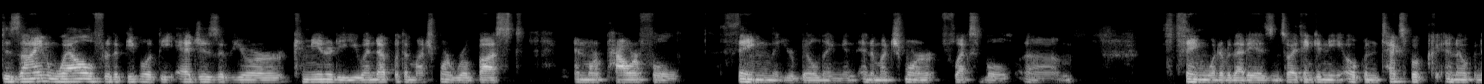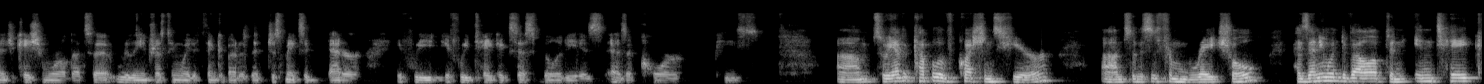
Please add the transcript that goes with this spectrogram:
design well for the people at the edges of your community, you end up with a much more robust and more powerful thing that you're building and, and a much more flexible um, thing, whatever that is. And so I think in the open textbook and open education world, that's a really interesting way to think about it that just makes it better if we if we take accessibility as, as a core piece. Um, so we have a couple of questions here. Um, so this is from Rachel. Has anyone developed an intake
